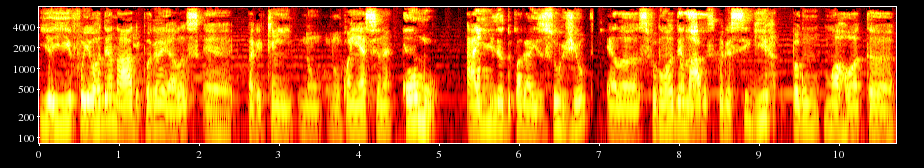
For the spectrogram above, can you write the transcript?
E aí foi ordenado para elas, é, para quem não, não conhece, né, como a Ilha do Paraíso surgiu, elas foram ordenadas para seguir por um, uma rota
